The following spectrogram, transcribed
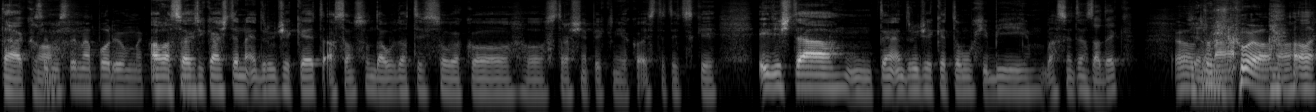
Tak, si no. myslím, na pódium. Jako. A vlastně, jak říkáš, ten Andrew Jacket a Samson Dauda, ty jsou jako o, strašně pěkný, jako esteticky. I když ta, hm, ten Andrew Jacket tomu chybí vlastně ten zadek. Jo, trošku, jo, no, ale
